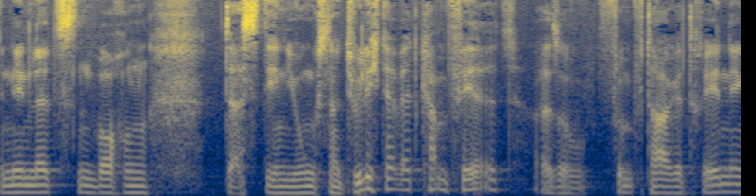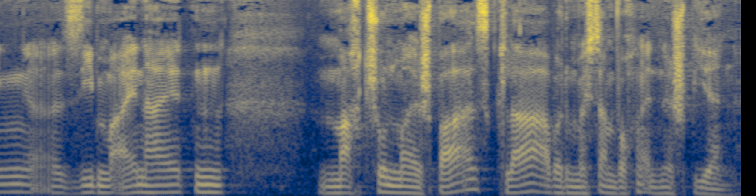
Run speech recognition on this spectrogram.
in den letzten Wochen, dass den Jungs natürlich der Wettkampf fehlt. Also fünf Tage Training, äh, sieben Einheiten, macht schon mal Spaß, klar, aber du möchtest am Wochenende spielen.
